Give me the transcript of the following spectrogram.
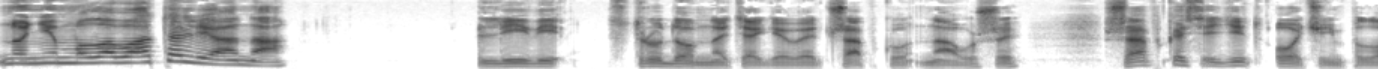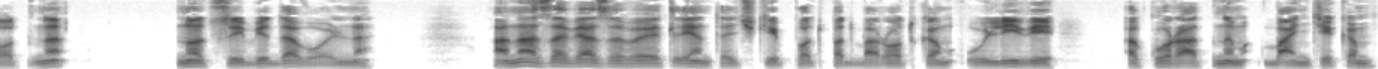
но не маловато ли она?» Ливи с трудом натягивает шапку на уши. Шапка сидит очень плотно, но Циби довольна. Она завязывает ленточки под подбородком у Ливи аккуратным бантиком.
